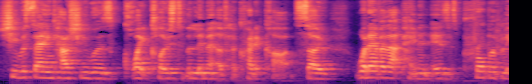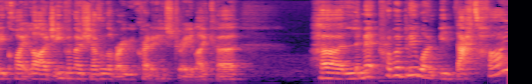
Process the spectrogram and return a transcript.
she was saying how she was quite close to the limit of her credit card. So whatever that payment is, is probably quite large, even though she hasn't got very good credit history. Like her, her limit probably won't be that high,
